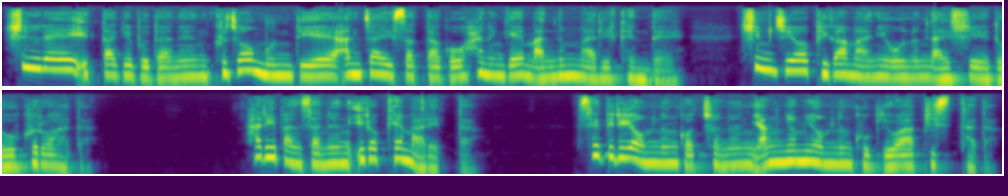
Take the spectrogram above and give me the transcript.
실내에 있다기보다는 그저 문 뒤에 앉아 있었다고 하는 게 맞는 말일 텐데 심지어 비가 많이 오는 날씨에도 그러하다. 하리 반사는 이렇게 말했다. 새들이 없는 거처는 양념이 없는 고기와 비슷하다.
